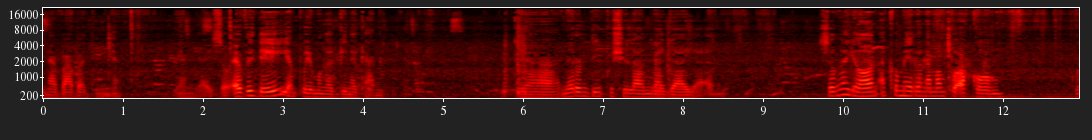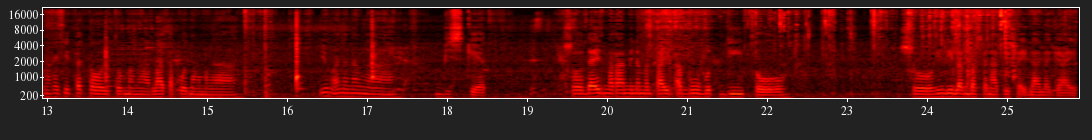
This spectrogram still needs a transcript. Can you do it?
binababa din yan. Yan guys. So everyday, yan po yung mga ginagamit. Kaya meron din po silang lagayan. So ngayon, ako meron naman po akong kung nakikita to, ito mga lata po ng mga yung ano ng ah, biscuit. So, dahil marami naman tayong abubot dito, so, hindi lang basta natin siya ilalagay.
